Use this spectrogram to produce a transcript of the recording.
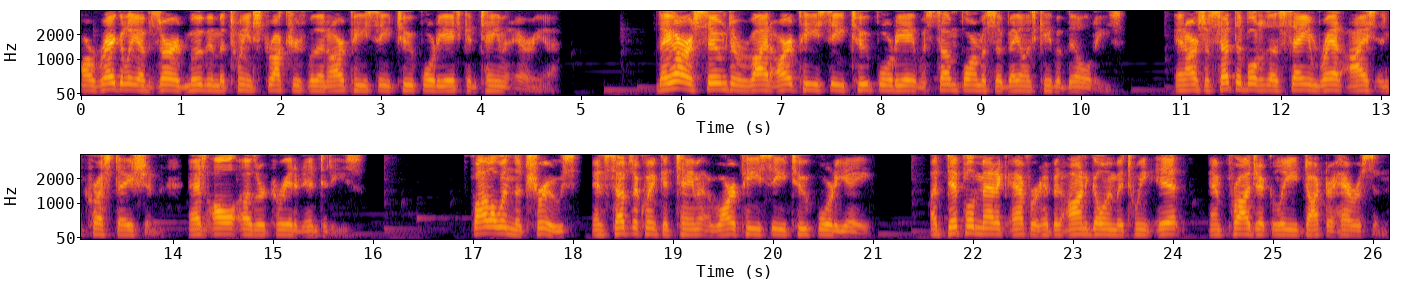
are regularly observed moving between structures within RPC-248's containment area. They are assumed to provide RPC-248 with some form of surveillance capabilities, and are susceptible to the same red ice incrustation as all other created entities. Following the truce and subsequent containment of RPC-248, a diplomatic effort had been ongoing between it and Project Lead Dr. Harrison.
